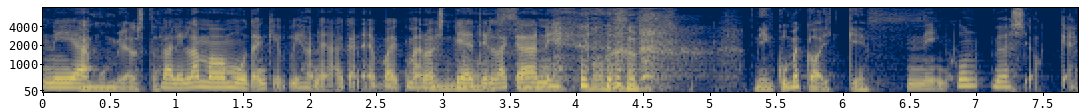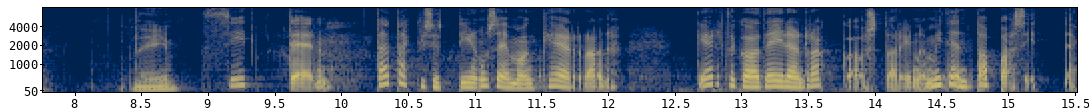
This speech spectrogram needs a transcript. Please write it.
Niin ja ei mun mielestä. välillä mä oon muutenkin vihainen ja äkäinen, vaikka mä en olisi dietilläkään, niin, no, niin kuin me kaikki. niin kuin myös Jokke. Niin. Sitten, tätä kysyttiin useamman kerran. Kertokaa teidän rakkaustarina, miten tapasitte?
